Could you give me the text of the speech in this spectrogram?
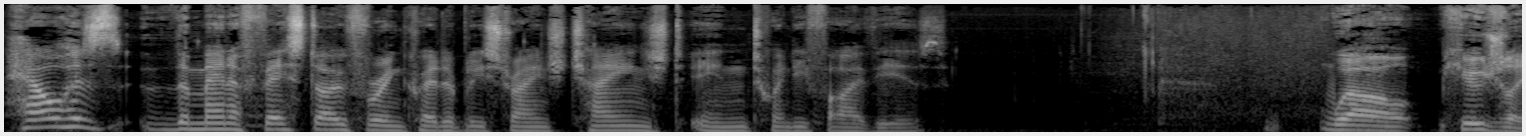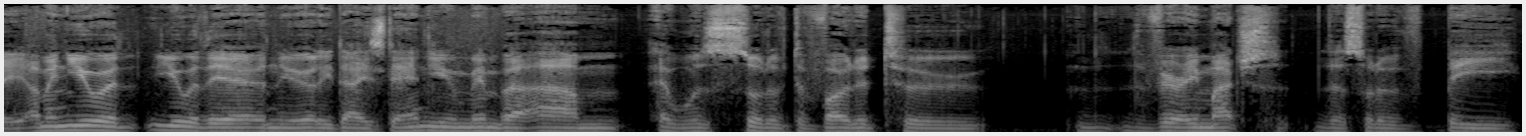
How has the manifesto for Incredibly Strange changed in 25 years? Well, hugely. I mean, you were you were there in the early days, Dan. You remember um, it was sort of devoted to very much the sort of B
